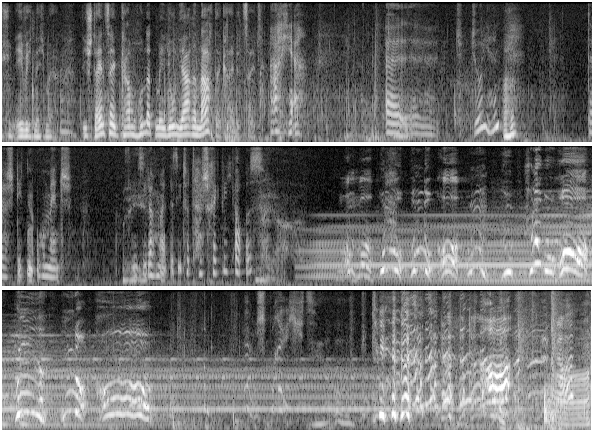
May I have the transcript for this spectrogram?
schon ewig nicht mehr. Die Steinzeit kam 100 Millionen Jahre nach der Kreidezeit. Ach ja. Äh, äh, Julian? Aha. Da steht ein Urmensch. Sieh doch mal, das sieht total schrecklich aus. Er spricht. oh, Na,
